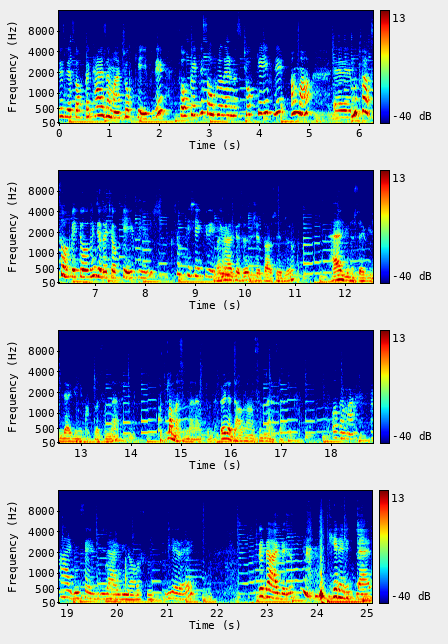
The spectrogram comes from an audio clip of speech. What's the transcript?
Sizle sohbet her zaman çok keyifli. Sohbetli sofralarınız çok keyifli ama e, mutfak sohbeti olunca da çok keyifliymiş. Çok teşekkür Ben ediyorum. herkese bir şey tavsiye ediyorum. Her günü sevgililer günü kutlasınlar. Kutlamasınlar aslında. Öyle davransınlar sadece. O zaman her gün sevgililer günü olsun diyerek veda edelim. Kerevitler,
